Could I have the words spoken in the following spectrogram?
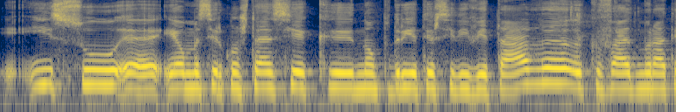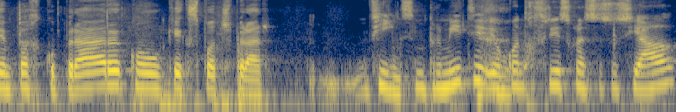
Isso eh, é uma circunstância que não poderia ter sido evitada, que vai demorar tempo a recuperar. Com o que é que se pode esperar? Enfim, se me permite, eu quando referi a Segurança Social,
